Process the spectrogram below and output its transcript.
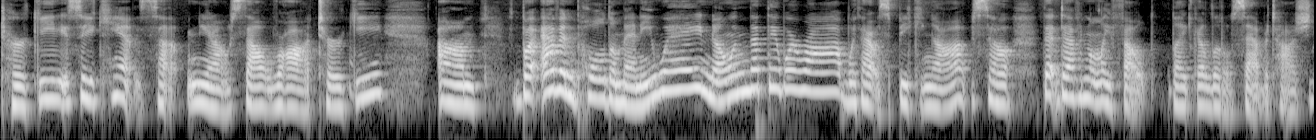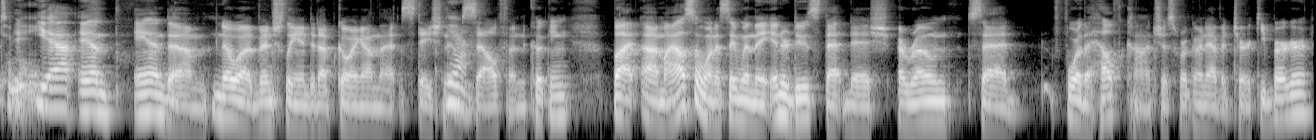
turkey. So you can't sell, you know, sell raw turkey. Um, but Evan pulled them anyway, knowing that they were raw without speaking up. So that definitely felt like a little sabotage to me. Yeah, and and um, Noah eventually ended up going on that station Yeah. himself and cooking. But um, I also want to say when they introduced that dish, Aaron said, "For the health conscious, we're going to have a turkey burger."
